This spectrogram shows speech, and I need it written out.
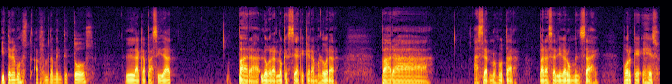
y tenemos absolutamente todos la capacidad para lograr lo que sea que queramos lograr, para hacernos notar, para hacer llegar un mensaje, porque es eso,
